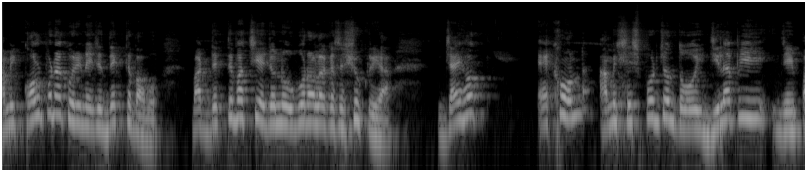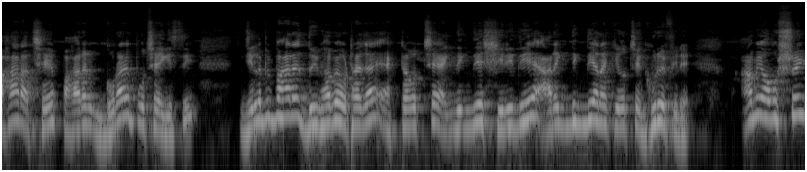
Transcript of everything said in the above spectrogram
আমি কল্পনা করি নাই যে দেখতে পাবো বাট দেখতে পাচ্ছি এই জন্য উপরওয়ালার কাছে শুক্রিয়া। যাই হোক এখন আমি শেষ পর্যন্ত ওই জিলাপি যে পাহাড় আছে, পাহাড়ের গোড়ায় পৌঁছে গেছি। জিলাপি পাহাড়ে দুইভাবে ওঠা যায়, একটা হচ্ছে একদিক দিয়ে সিঁড়ি দিয়ে, আরেক দিক দিয়ে নাকি হচ্ছে ঘুরে ফিরে। আমি অবশ্যই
